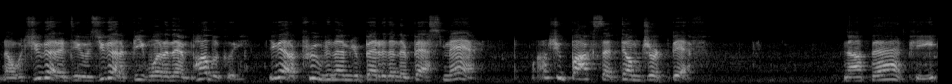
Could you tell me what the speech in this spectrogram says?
Now, what you gotta do is you gotta beat one of them publicly. You gotta prove to them you're better than their best man. Why don't you box that dumb jerk Biff? Not bad, Pete.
